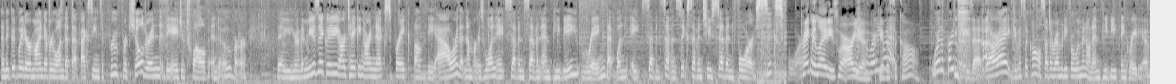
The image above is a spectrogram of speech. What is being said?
And a good way to remind everyone that that vaccine's approved for children the age of 12 and over. There you hear the music. We are taking our next break of the hour. That number is 1877 MPB. Ring that 1877 672 7464. Pregnant ladies, where are you? Where are you Give us at? a call. Where are the pregnant ladies at? All right, give us a call. Southern Remedy for Women on MPB Think Radio.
